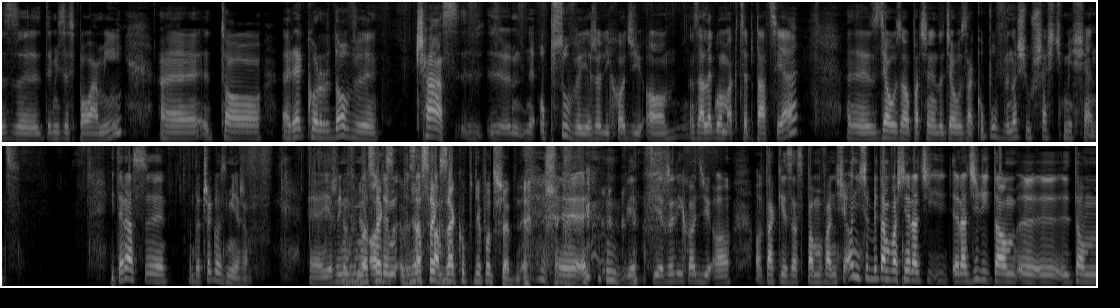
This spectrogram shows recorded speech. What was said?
z tymi zespołami, e, to rekordowy czas obsuwy, jeżeli chodzi o zaległą akceptację z działu zaopatrzenia do działu zakupów, wynosił 6 miesięcy. I teraz do czego zmierzam? E, Jeżeli mówimy Wniosek, o tym wniosek zaspam- zakup niepotrzebny. E, Więc jeżeli chodzi o, o takie zaspamowanie się, oni sobie tam właśnie radzi, radzili tą, y, y, tą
